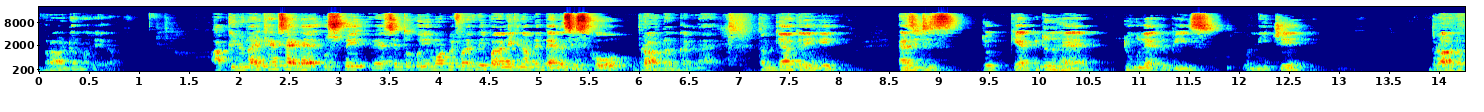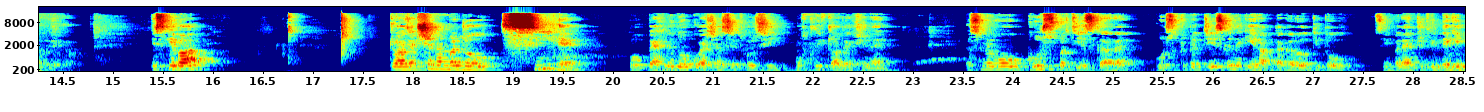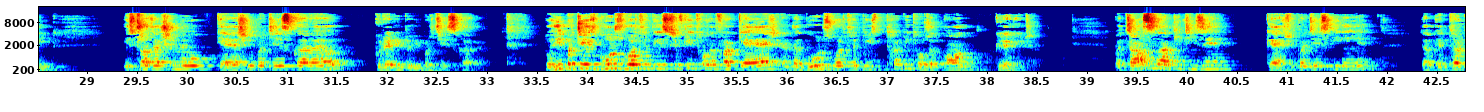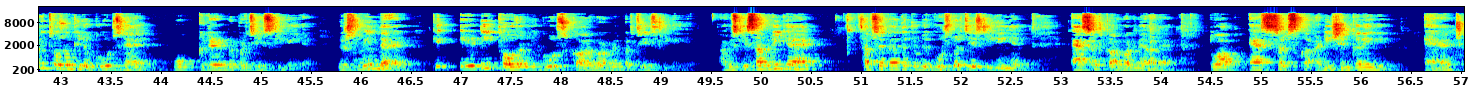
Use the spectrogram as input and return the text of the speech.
ब्रॉड हो जाएगा। आपकी जो राइट हैंड साइड है, उस पर वैसे तो कोई अमाउंट में फ़र्क नहीं पड़ा, लेकिन आपने बैलेंसेस को ब्रॉड डाउन करना है। तो हम क्या करेंगे? एज इट इज़ जो कैपिटल है टू लैख रुपीज़ वो नीचे ब्रॉड डाउन हो जाएगा। इसके बाद ट्रांजेक्शन नंबर जो सी है वो पहले दो क्वेश्चन से थोड़ी सी मुख्तलिफ़ ट्रांजेक्शन है। इसमें वो गुड्स परचेज कर रहा है। गुड्स परचेज करने की हद तक अगर होती तो सिंपल एंट्री थी, लेकिन इस ट्रांजेक्शन में वो कैश भी परचेज कर रहा है और क्रेडिट भी परचेज कर रहा है। तो he purchase goods worth rupees fifty thousand for cash and the goods worth rupees thirty thousand on credit पचास हज़ार की चीज़ें कैश पे परचेज की गई हैं, जबकि थर्टी थाउज़ेंड की जो गुड्स हैं, वो क्रेडिट पे परचेज की गई हैं। इट्स मीन दैट कि एटी थाउज़ेंड की गुड्स कारोबार में परचेज की गई अब इसकी समरी क्या है? सबसे पहले तो जो गुड्स परचेज की गई है एसेट कारोबार में आ रहा है तो आप एसेट्स का एडिशन करेंगे एट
